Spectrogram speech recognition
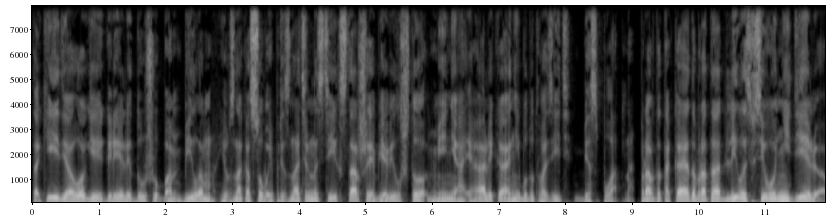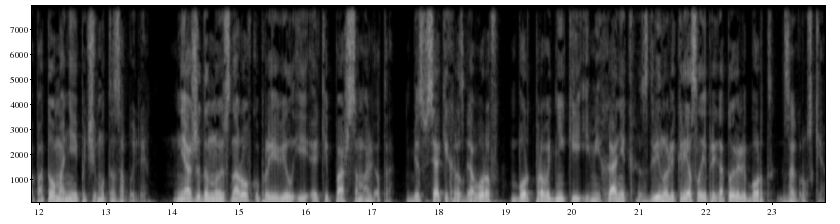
Такие идеологии грели душу бомбилам, и в знак особой признательности их старший объявил, что меня и Алика они будут возить бесплатно. Правда, такая доброта длилась всего неделю, а потом о ней почему-то забыли. Неожиданную сноровку проявил и экипаж самолета. Без всяких разговоров бортпроводники и механик сдвинули кресло и приготовили борт к загрузке.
